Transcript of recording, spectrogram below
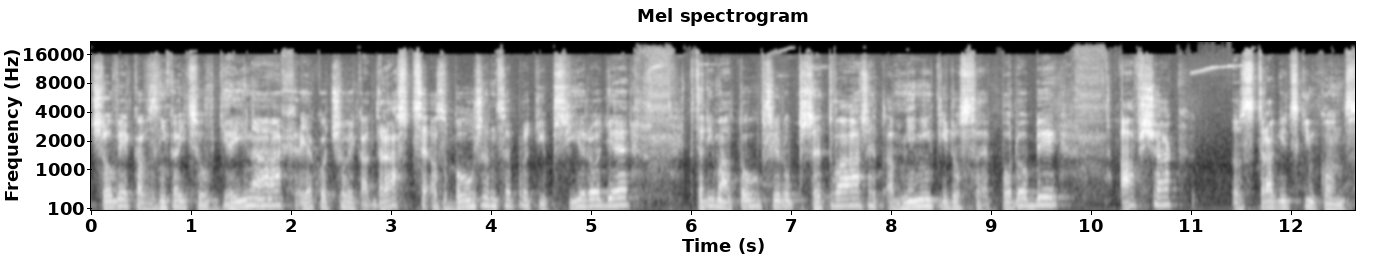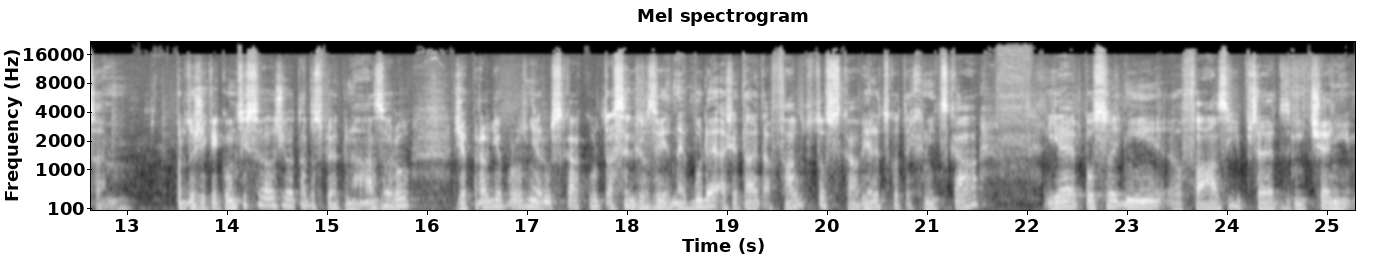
člověka vznikajícího v dějinách, jako člověka drazce a zbouřence proti přírodě, který má touhu přírodu přetvářet a měnit ji do své podoby, avšak s tragickým koncem protože ke konci svého života dospěl k názoru, že pravděpodobně ruská kultura se už rozvíjet nebude a že ta, ta faustovská vědecko-technická je poslední fází před zničením.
